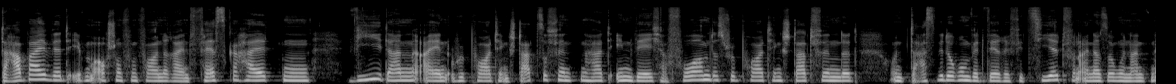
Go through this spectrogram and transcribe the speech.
Dabei wird eben auch schon von vornherein festgehalten, wie dann ein Reporting stattzufinden hat, in welcher Form das Reporting stattfindet. Und das wiederum wird verifiziert von einer sogenannten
